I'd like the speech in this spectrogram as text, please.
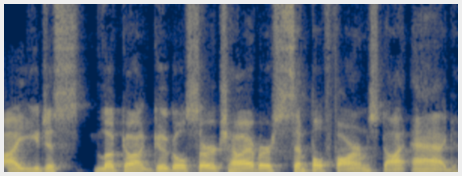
I you just look on Google search, however, simplefarms.ag.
